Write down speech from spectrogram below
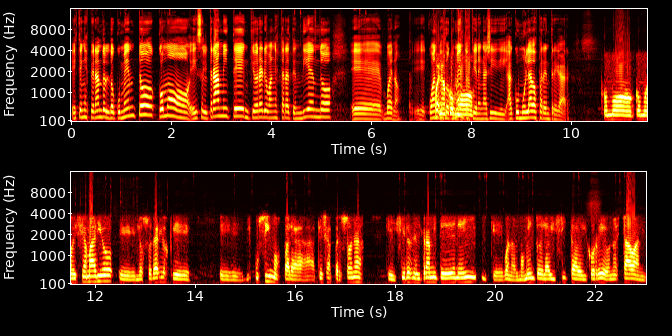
estén esperando el documento, cómo es el trámite, en qué horario van a estar atendiendo, eh, bueno, cuántos documentos tienen allí acumulados para entregar. Como, como decía Mario, eh, los horarios que eh, dispusimos para aquellas personas que hicieron el trámite de DNI y que, bueno, al momento de la visita del correo no estaban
